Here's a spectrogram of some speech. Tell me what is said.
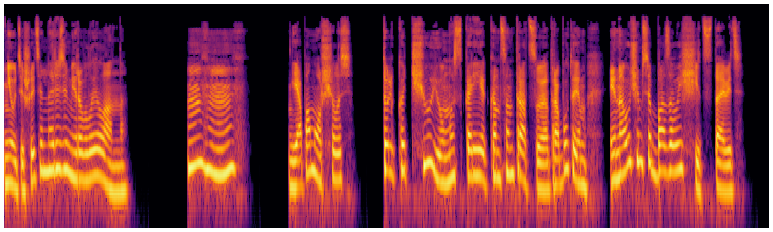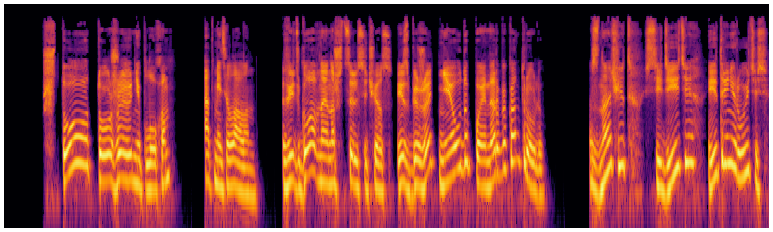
Неутешительно резюмировала Иланна. «Угу». Я поморщилась. Только чую, мы скорее концентрацию отработаем и научимся базовый щит ставить. «Что тоже неплохо», — отметил Алан. «Ведь главная наша цель сейчас — избежать неуда по энергоконтролю». «Значит, сидите и тренируйтесь»,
